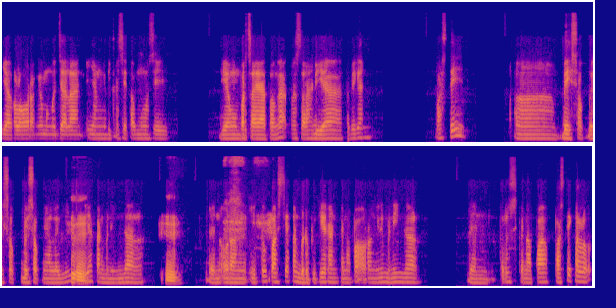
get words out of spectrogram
ya kalau orang yang mau ngejalan yang dikasih tahu masih dia mau percaya atau enggak terserah dia tapi kan pasti eh, besok besok besoknya lagi Hmm. dia akan meninggal Hmm. dan orang itu pasti akan berpikiran kenapa orang ini meninggal dan terus kenapa pasti kalau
